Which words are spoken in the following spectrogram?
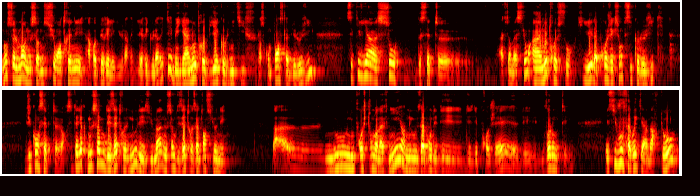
non seulement nous sommes surentraînés à repérer les régularités, mais il y a un autre biais cognitif lorsqu'on pense la biologie, c'est qu'il y a un saut de cette euh, affirmation à un autre saut, qui est la projection psychologique du concepteur. C'est-à-dire que nous sommes des êtres, nous les humains, nous sommes des êtres intentionnés. Bah, euh, nous nous projetons dans l'avenir, nous avons des, projets, une volonté. Et si vous fabriquez un marteau,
